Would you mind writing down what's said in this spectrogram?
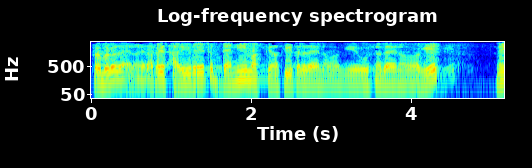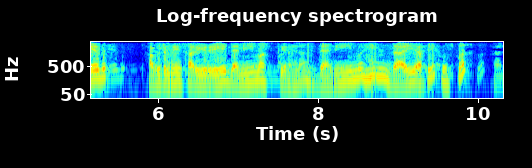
ප්‍රබල දැනෙනවා නේද? අපේ ශරීරයට දැනීමක් තියෙනවා. සීතල දැනෙනවා වගේ, උෂ්ණ දැනෙනවා වගේ නේද? අපිට මේ ශරීරයේ දැනීමක් තියෙනවා. එහෙනම් දැනීම හින්දායි අපි හුස්ම ගන්න.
